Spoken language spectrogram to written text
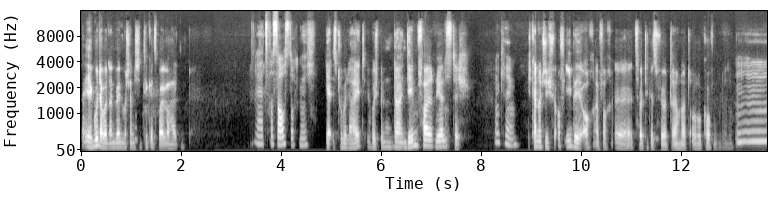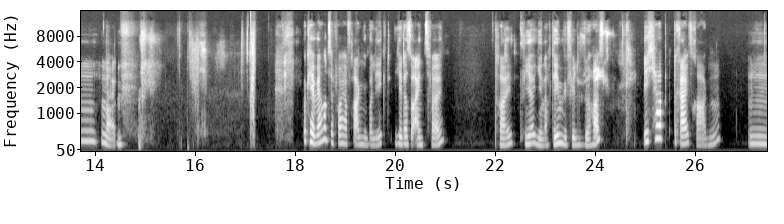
Ja, gut, aber dann werden wahrscheinlich die Tickets beibehalten. Ja, jetzt versaust doch nicht. Ja, es tut mir leid, aber ich bin da in dem Fall realistisch. Okay. Ich kann natürlich auf Ebay auch einfach äh, zwei Tickets für 300 Euro kaufen oder so. Mm, nein. Okay, wir haben uns ja vorher Fragen überlegt. Jeder so ein, zwei, drei, vier, je nachdem, wie viele du hast. Ich habe drei Fragen. Mm,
